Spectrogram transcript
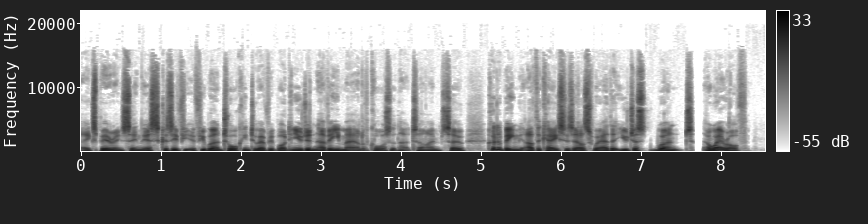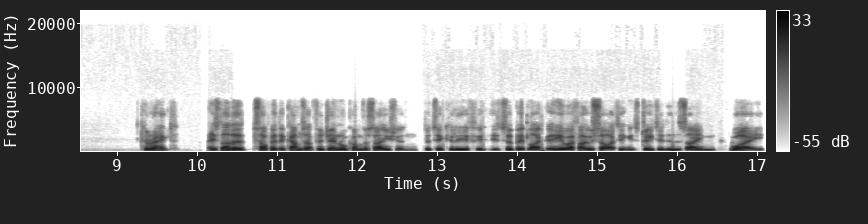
experiencing this, because if you, if you weren't talking to everybody and you didn't have email, of course, at that time, so could have been other cases elsewhere that you just weren't aware of. Correct. It's not a topic that comes up for general conversation, particularly if it's a bit like a UFO sighting. It's treated in the same way.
